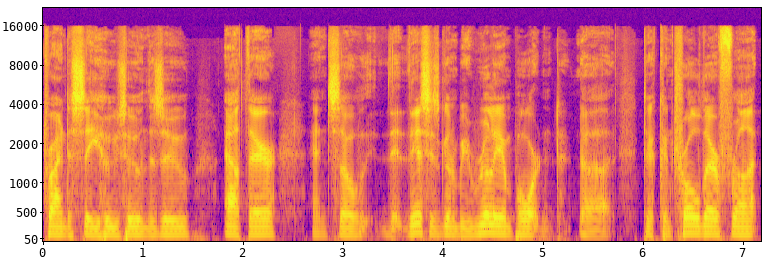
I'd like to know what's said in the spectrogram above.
trying to see who's who in the zoo out there. And so th- this is going to be really important uh, to control their front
